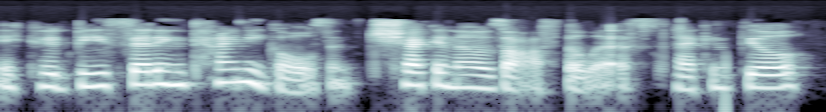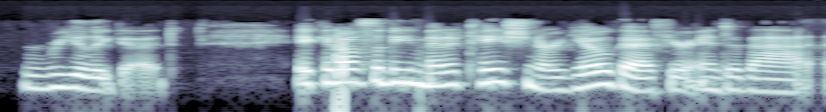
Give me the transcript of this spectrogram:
it could be setting tiny goals and checking those off the list. That can feel really good. It could also be meditation or yoga if you're into that.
